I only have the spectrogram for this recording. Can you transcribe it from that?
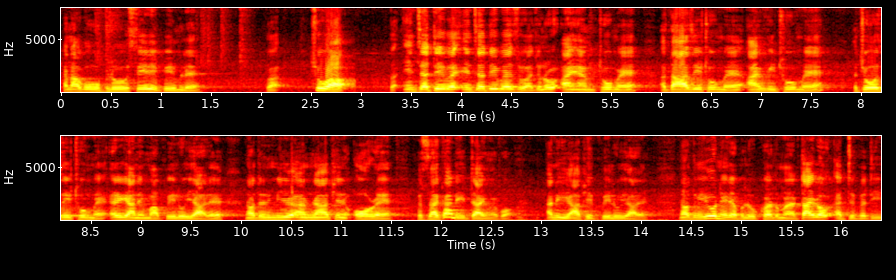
ခန္ဓာကိုယ်ကိုဘယ်လိုဆေးတွေပေးမလဲသူကချို့က injectable injectable ဆိုတာကျွန်တော်တို့ IM ထိုးမယ်အသားဆေးထိုးမယ် IV ထိုးမယ်အကျော်ဆေးထိုးမယ်အဲ့ဒီကနေမှပေးလို့ရတယ်နောက်တနည်းမျိုးအများအဖြစ် oral ပါဇက်ကနေတိုက်မယ်ပေါ့အဲ့ဒီအဖြစ်ပေးလို့ရတယ်နောက်တမျိုးအနေနဲ့ဘယ်လိုခွဲတော့မလဲ type of activity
